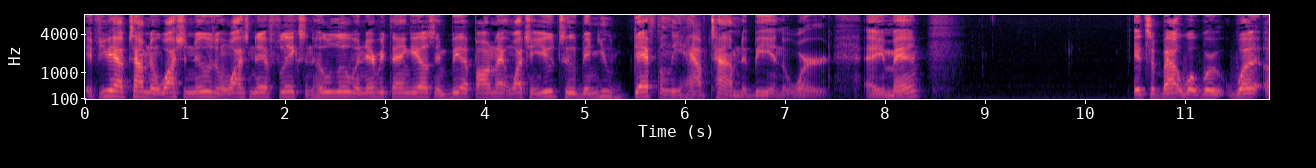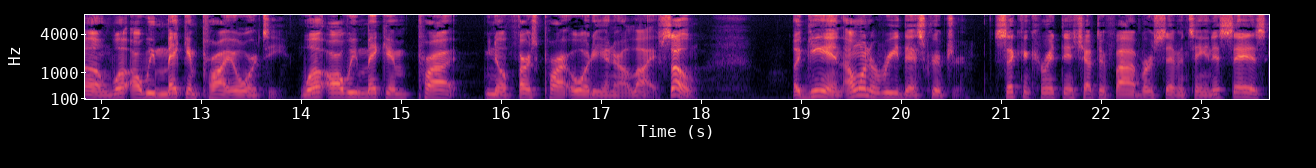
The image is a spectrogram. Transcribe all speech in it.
If you have time to watch the news and watch Netflix and Hulu and everything else and be up all night watching YouTube, then you definitely have time to be in the Word. Amen. It's about what we're what um what are we making priority? What are we making pri you know first priority in our life? So again, I want to read that scripture. Second Corinthians chapter 5 verse 17. It says,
